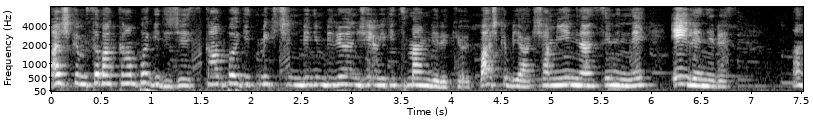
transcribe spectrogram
Aşkım sabah kampa gideceğiz. Kampa gitmek için benim bir önce eve gitmem gerekiyor. Başka bir akşam yeniden seninle eğleniriz. Hah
